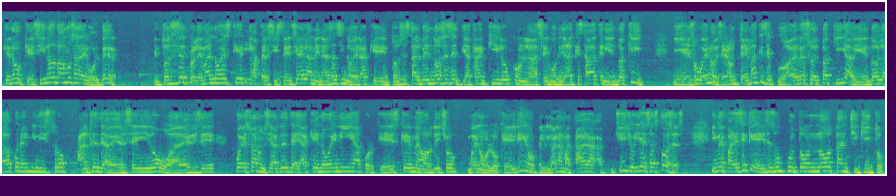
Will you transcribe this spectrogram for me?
que no, que sí nos vamos a devolver. Entonces el problema no es que la persistencia de la amenaza, sino era que entonces tal vez no se sentía tranquilo con la seguridad que estaba teniendo aquí. Y eso, bueno, ese era un tema que se pudo haber resuelto aquí, habiendo hablado con el ministro antes de haberse ido o haberse puesto a anunciar desde allá que no venía porque es que, mejor dicho, bueno, lo que él dijo, que lo iban a matar a, cuchillo y esas cosas. Y me parece que ese es un punto no tan chiquito,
